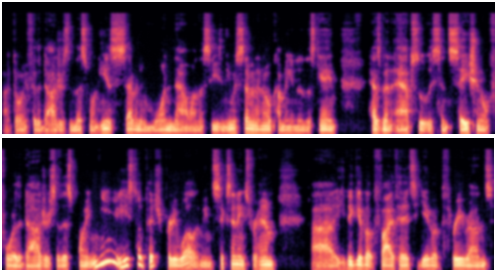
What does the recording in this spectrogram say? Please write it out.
uh, going for the Dodgers in this one. He is seven and one now on the season. He was seven and zero oh coming into this game. Has been absolutely sensational for the Dodgers at this point. And he, he still pitched pretty well. I mean, six innings for him. Uh, he did give up five hits. He gave up three runs.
